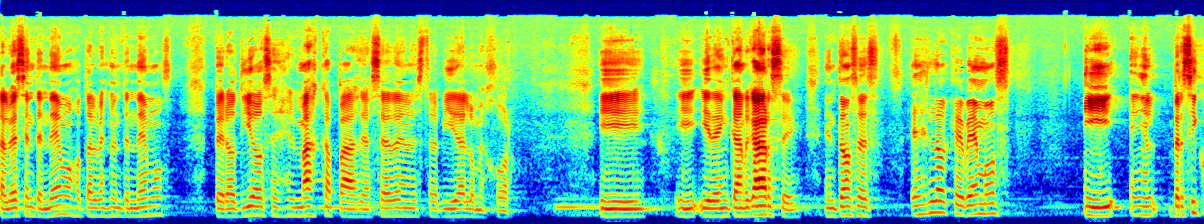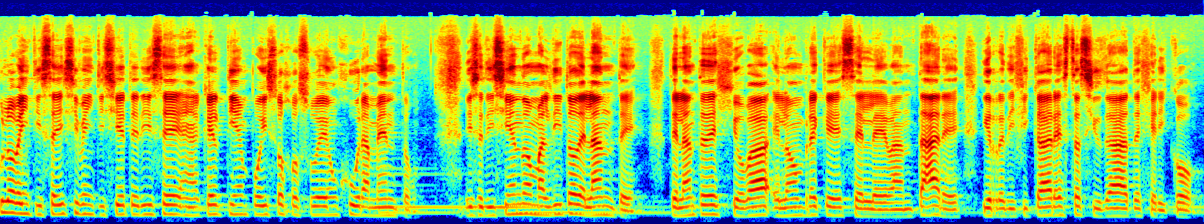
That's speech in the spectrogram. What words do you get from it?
Tal vez entendemos o tal vez no entendemos, pero Dios es el más capaz de hacer de nuestra vida lo mejor y, y, de encargarse. Entonces, es lo que vemos y en el versículo 26 y 27 dice, en aquel tiempo hizo Josué un juramento. Dice, diciendo, maldito delante, delante de Jehová el hombre que se levantare y reedificare esta ciudad de Jericó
